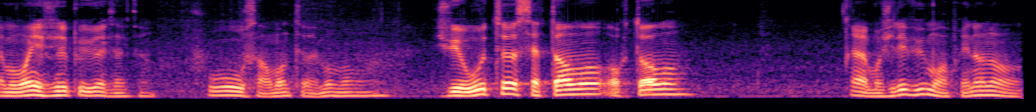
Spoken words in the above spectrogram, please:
à un moment, je ne l'ai plus eu exact. Fou, ça remonte à un moment. hein. Juillet, août, septembre, octobre. Ah, moi, je l'ai vu, moi, après. Non, non.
